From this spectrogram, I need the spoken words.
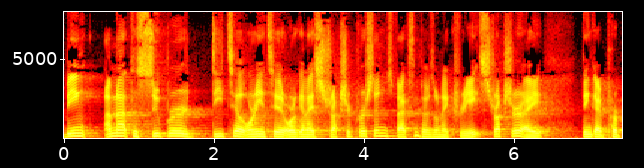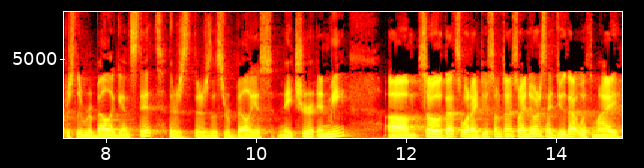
being I'm not the super detail oriented, organized, structured person. In fact, sometimes when I create structure, I think I purposely rebel against it. There's there's this rebellious nature in me. Um, so that's what I do sometimes. So I notice I do that with my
